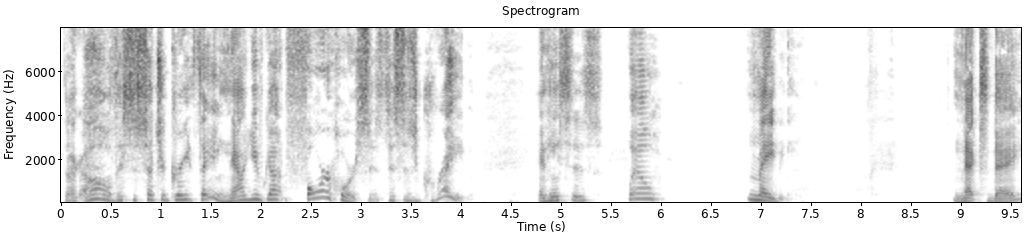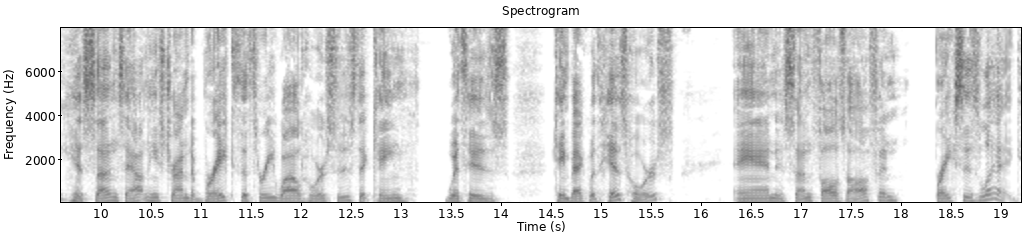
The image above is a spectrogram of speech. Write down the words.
They're like, oh, this is such a great thing. Now you've got four horses. This is great. And he says, well, maybe. Next day, his son's out and he's trying to break the three wild horses that came with his came back with his horse and his son falls off and breaks his leg.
